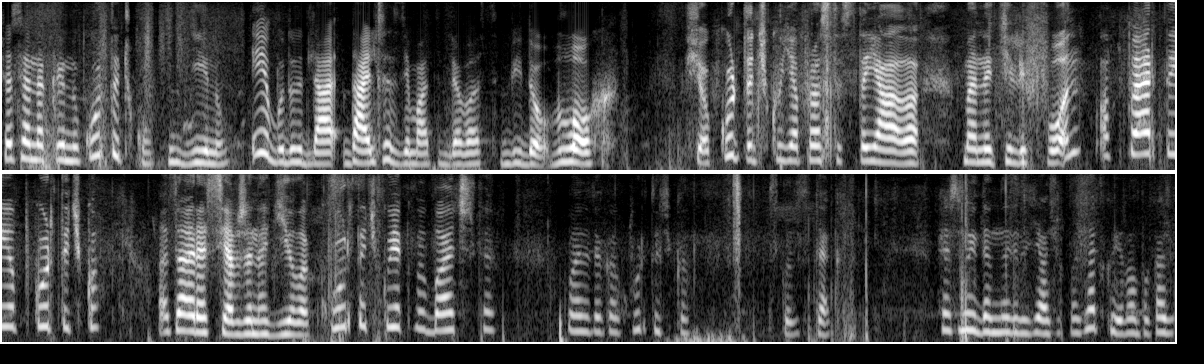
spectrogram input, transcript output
Зараз я накину курточку, вдіну, і буду для... далі знімати для вас відео, влог. Що, курточку я просто стояла, в мене телефон обпертий об курточку. А зараз я вже наділа курточку, як ви бачите. У мене така курточка. Сказати так. Зараз ми йдемо на дитячу площадку, я вам покажу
